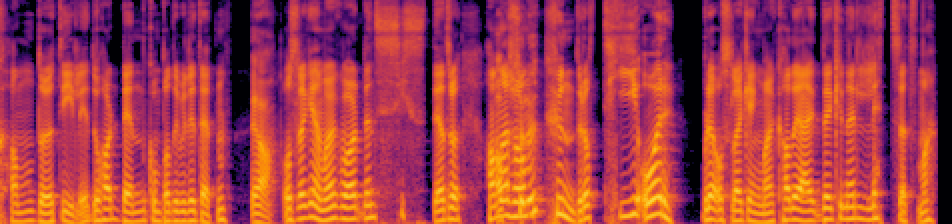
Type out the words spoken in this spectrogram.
kan dø tidlig. Du har den kompatibiliteten. Ja, Åsleik Engmark var den siste jeg tror Han er Absolutt. sånn 110 år, ble Åslaug Engmark. Jeg, det kunne jeg lett sett for meg.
